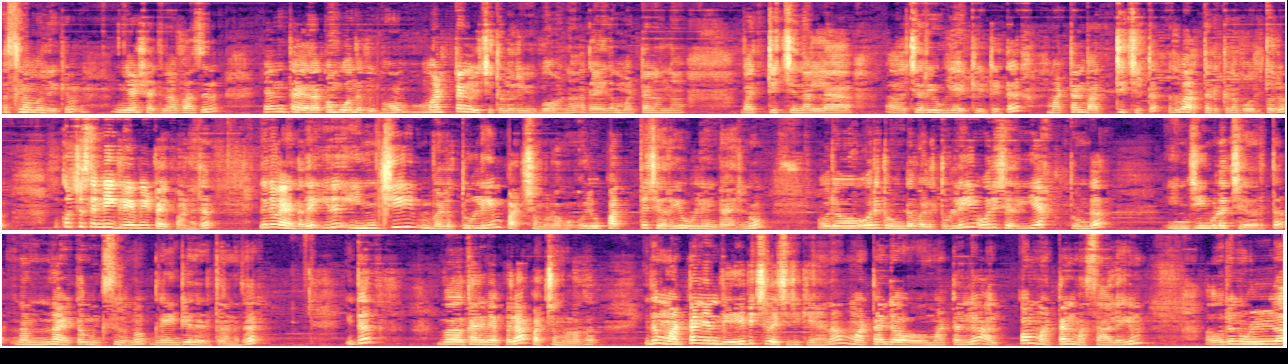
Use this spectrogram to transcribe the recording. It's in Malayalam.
അസ്സാം വലൈക്കും ഞാൻ ഷജ്ന ഫാസിൽ. ഞാൻ തയ്യാറാക്കാൻ പോകുന്ന വിഭവം മട്ടൻ വെച്ചിട്ടുള്ളൊരു വിഭവമാണ്. അതായത് മട്ടൻ ഒന്ന് വറ്റിച്ച് നല്ല ചെറിയ ഉള്ളിയൊക്കെ ഇട്ടിട്ട് മട്ടൻ വറ്റിച്ചിട്ട് അത് വറുത്തെടുക്കുന്ന പോലത്തെ ഒരു കുറച്ച് സെമി ഗ്രേവി ടൈപ്പാണിത് ഇതിന് വേണ്ടത് ഇത് ഇഞ്ചി വെളുത്തുള്ളിയും പച്ചമുളകും. ഒരു പത്ത് ചെറിയ ഉള്ളി ഉണ്ടായിരുന്നു. ഒരു ഒരു തുണ്ട് വെളുത്തുള്ളി ഒരു ചെറിയ തുണ്ട് ഇഞ്ചിയും കൂടെ ചേർത്ത് നന്നായിട്ട് മിക്സിയിലൊന്ന് ഗ്രൈൻഡ് ചെയ്തെടുത്തതാണിത്. ഇത് കറിവേപ്പില പച്ചമുളക്. ഇത് മട്ടൺ ഞാൻ വേവിച്ച് വെച്ചിരിക്കുകയാണ്. മട്ടന്റെ മട്ടണിൽ അല്പം മട്ടൺ മസാലയും ഒരു നുള്ള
